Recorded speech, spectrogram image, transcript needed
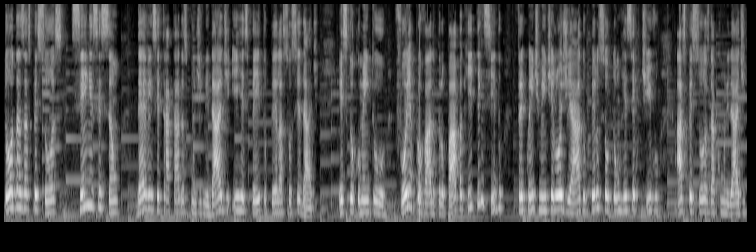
todas as pessoas, sem exceção, devem ser tratadas com dignidade e respeito pela sociedade. Esse documento foi aprovado pelo Papa, que tem sido frequentemente elogiado pelo seu tom receptivo às pessoas da comunidade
